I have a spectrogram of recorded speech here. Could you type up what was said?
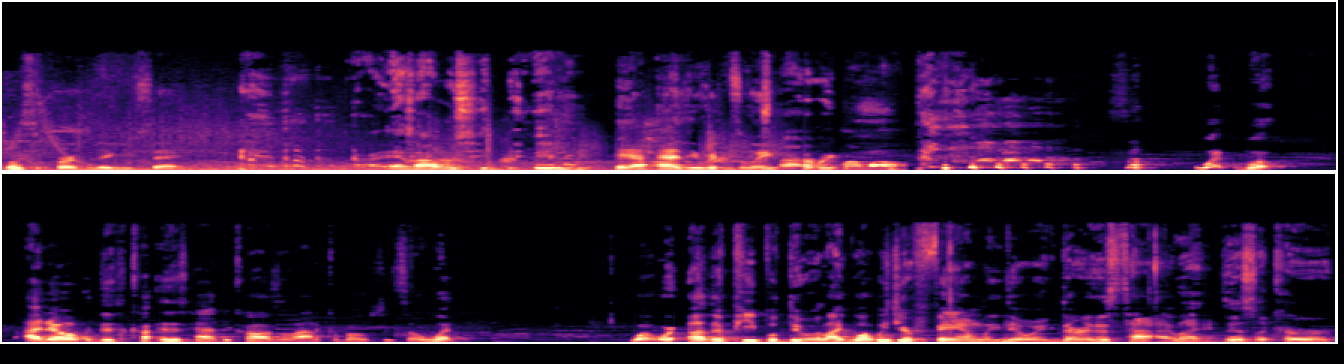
What's the first thing you say? As I was hitting, Yeah, as you were swinging. trying to rape my mom. What? What? I know this. This had to cause a lot of commotion. So what? What were other people doing? Like, what was your family doing during this time? Like, Like this occurred.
